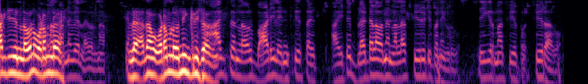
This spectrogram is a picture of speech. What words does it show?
ஆக்சிஜன் லெவல் உடம்புல பண்ணவே இல்லை இவ்வளோ நேரம். இல்லை அதான் உடம்புல வந்து இன்க்ரீஸ் ஆகும் ஆக்சிஜன் லெவல் பாடியில் இன்க்ரீஸ் ஆகிட்டு blood எல்லாம் வந்து நல்லா பியூரிட்டி பண்ணி கொடுக்கும். சீக்கிரமாக ஃபியூர் ஃபியூர் ஆகும்.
